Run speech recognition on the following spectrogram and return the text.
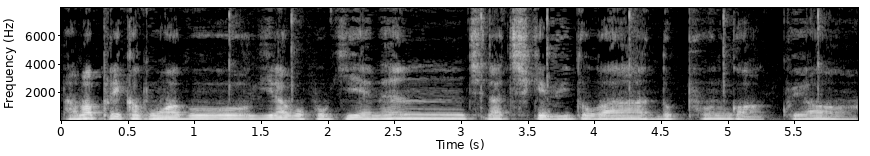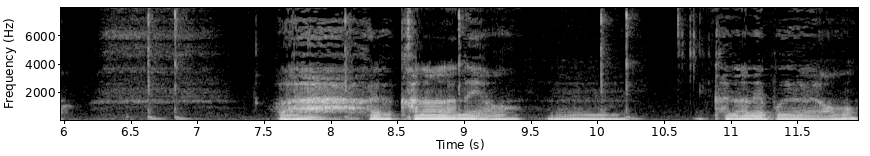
남아프리카 공화국이라고 보기에는 지나치게 위도가 높은 것 같고요. 와, 가난하네요. 음, 가난해 보여요.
